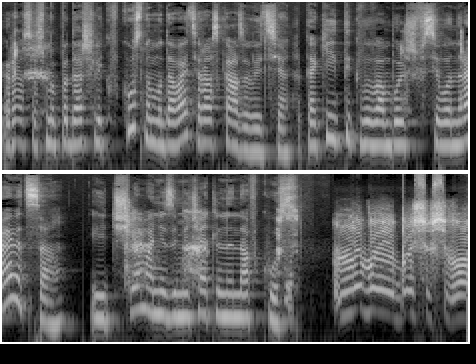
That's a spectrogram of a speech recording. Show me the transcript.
Раз уж мы подошли к вкусному, давайте рассказывайте. Какие тыквы вам больше всего нравятся? И чем они замечательны на вкус? Мне бы больше всего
